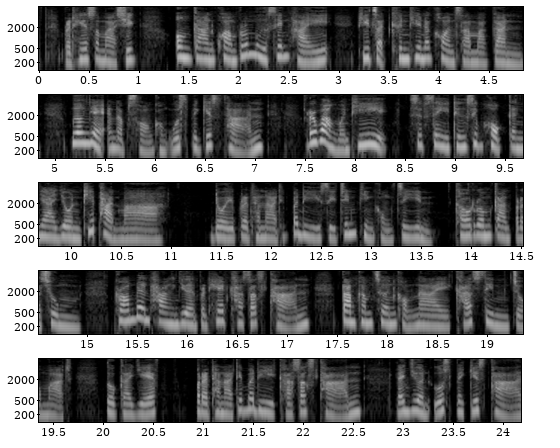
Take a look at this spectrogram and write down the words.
ำประเทศสมาชิก องค์การความร่วมมือเซี่ยงไฮ้ที่จัดขึ้นที่นครซามากัน เมืองใหญ่อันดับสองของอุซเบกิสถาน ระหว่างวันที่ 14-16 กันยายนที่ผ่านมา โดยประธานาธิบดีสีจิ้นผิงของจีนเข้าร่วมการประชุม พร้อมเดินทางเยือนประเทศคาซัคสถาน ตามคำเชิญของนายคาซิมโจมัตโตกาเยฟ ประธานาธิบดีคาซัคสถาน และเยือนอุซเบกิสถาน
